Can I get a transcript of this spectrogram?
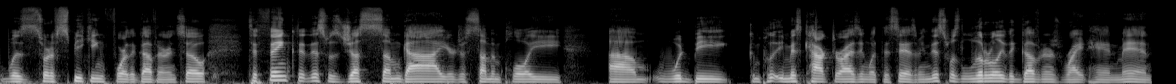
was sort of speaking for the governor. And so to think that this was just some guy or just some employee um, would be completely mischaracterizing what this is. I mean, this was literally the governor's right hand man.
